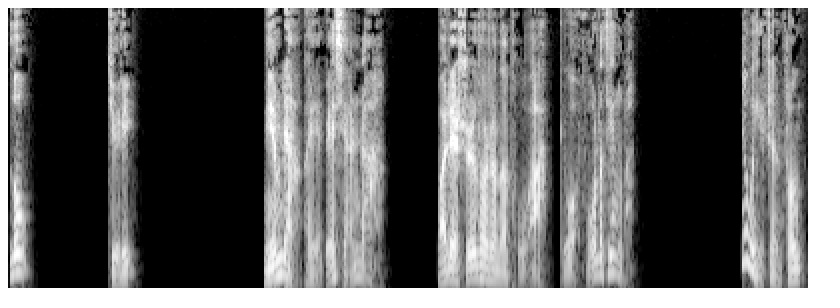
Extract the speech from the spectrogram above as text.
喽。举例，你们两个也别闲着啊，把这石头上的土啊给我扶了净了，又一阵风，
